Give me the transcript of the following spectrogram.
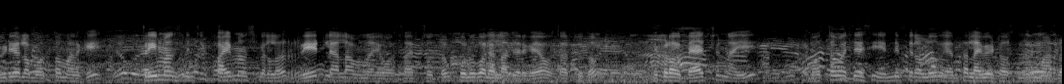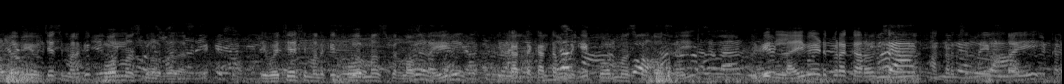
వీడియోలో మొత్తం మనకి త్రీ మంత్స్ నుంచి ఫైవ్ మంత్స్ పిల్లలు రేట్లు ఎలా ఉన్నాయో ఒకసారి చూద్దాం. కొనుగోలు ఎలా జరిగాయో ఒకసారి చూద్దాం. ఇక్కడ ఒక బ్యాచ్ ఉన్నాయి. మొత్తం వచ్చేసి ఎన్ని పిల్లలు ఎంత లైవ్ వెయిట్ వస్తుందని మాట్లాడదాం. ఇవి వచ్చేసి మనకి ఫోర్ మంత్స్ పిల్లలు బ్రదర్ ఇవి వచ్చేసి మనకి ఫోర్ మంత్స్ పిల్లలు వస్తాయి. కట్ట కట్ట మనకి ఫోర్ మంత్స్ పిల్లలు వస్తాయి. ఇవి లైవ్ వెయిట్ ప్రకారం అక్కడ చిన్నవి ఉన్నాయి ఇక్కడ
